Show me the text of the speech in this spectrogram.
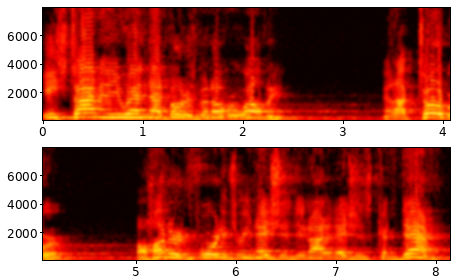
Each time in the UN, that vote has been overwhelming. In October, 143 nations, the United Nations, condemned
